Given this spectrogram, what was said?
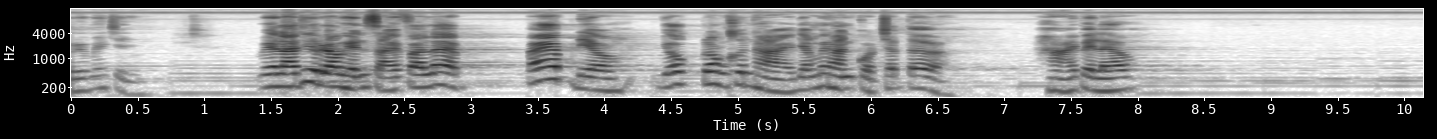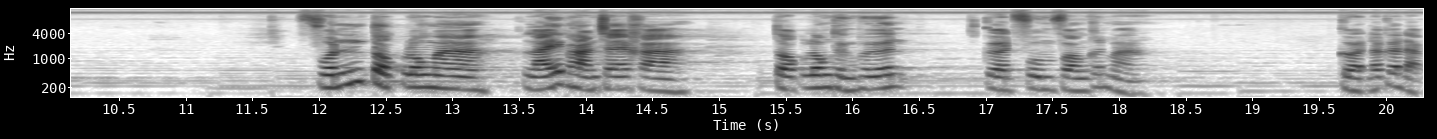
หรือไม่จริง เวลาที่เราเห็นสายฟ้าแลบแป๊บเดียวยกกล้องขึ้นถ่ายยังไม่ทันกดชัตเตอร์ หายไปแล้ว ฝนตกลงมาไหลผ่านชายคา ตกลงถึงพื้น เกิดฟูมฟองขึ้นมา เกิดแล้วก็ดับ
